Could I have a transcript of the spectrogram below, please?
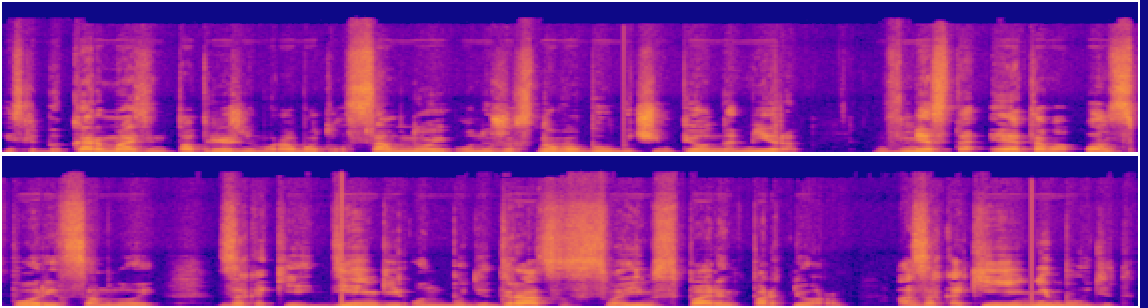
Если бы Кармазин по-прежнему работал со мной, он уже снова был бы чемпионом мира. Вместо этого он спорит со мной, за какие деньги он будет драться со своим спарринг-партнером, а за какие не будет.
